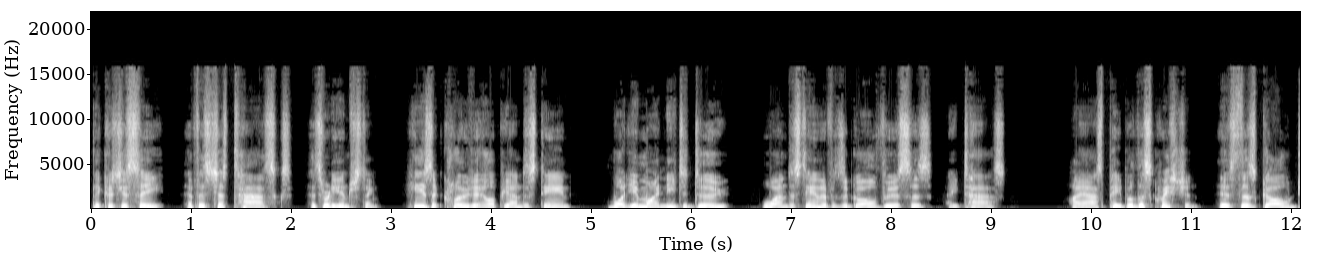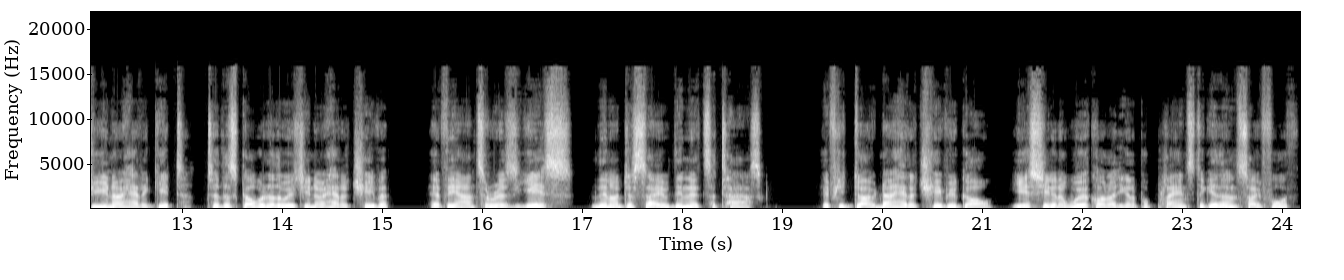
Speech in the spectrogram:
Because you see, if it's just tasks, it's really interesting. Here's a clue to help you understand what you might need to do or understand if it's a goal versus a task. I ask people this question Is this goal, do you know how to get to this goal? In other words, do you know how to achieve it? If the answer is yes, then I just say, then it's a task. If you don't know how to achieve your goal, yes, you're going to work on it, you're going to put plans together and so forth,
